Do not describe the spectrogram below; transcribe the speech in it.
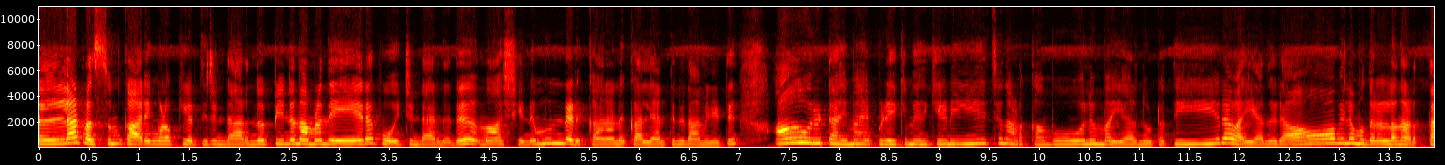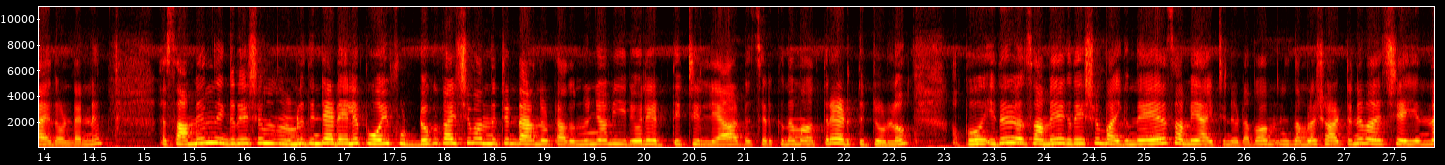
എല്ലാ ഡ്രസ്സും കാര്യങ്ങളൊക്കെ എടുത്തിട്ടുണ്ടായിരുന്നു. പിന്നെ നമ്മൾ നേരെ പോയിട്ടുണ്ടായിരുന്നത് മാഷീനെ മുണ്ടെടുക്കാനാണ് കല്യാണത്തിന് ഇടാൻ വേണ്ടിയിട്ട്. ആ ഒരു ടൈം ആയപ്പോഴേക്കും എനിക്ക് എണീച്ച് നടക്കാൻ പോലും വയ്യായിരുന്നു കേട്ടോ തീരെ വയ്യായിരുന്നു. രാവിലെ മുതലുള്ള നടത്തായതുകൊണ്ട് തന്നെ. സമയം ഏകദേശം നമ്മളിതിന്റെ ഇടയിൽ പോയി ഫുഡൊക്കെ കഴിച്ച് വന്നിട്ടുണ്ടായിരുന്നു കേട്ടോ അതൊന്നും ഞാൻ വീഡിയോയിൽ എടുത്തിട്ടില്ല. ഡ്രസ്സ് എടുക്കുന്ന മാത്രമേ എടുത്തിട്ടുള്ളൂ. അപ്പോൾ ഇത് സമയം ഏകദേശം വൈകുന്നേരം സമയമായിട്ടുണ്ട് കേട്ടോ അപ്പോൾ നമ്മൾ ഷർട്ടിന് മാച്ച് ചെയ്യുന്ന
